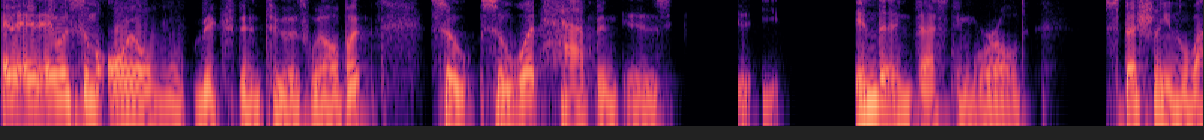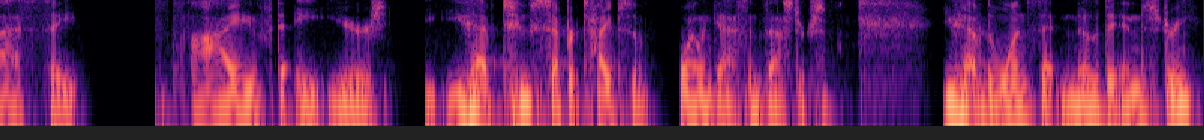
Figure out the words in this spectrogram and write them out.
and, it was some oil mixed into as well. But so so what happened is in the investing world, especially in the last say five to eight years, you have two separate types of oil and gas investors. You have the ones that know the industry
